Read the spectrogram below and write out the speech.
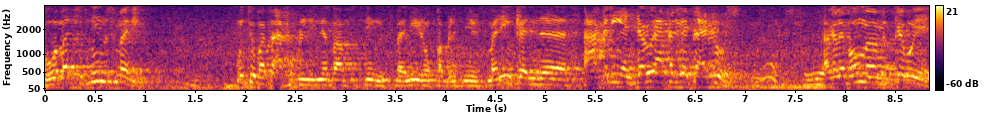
هو مات في 82 وأنتم تعرفوا باللي النظام في 82 وقبل 82 كان عقليه نتاعو عقلية تاع الروس. أغلبهم متكونين.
